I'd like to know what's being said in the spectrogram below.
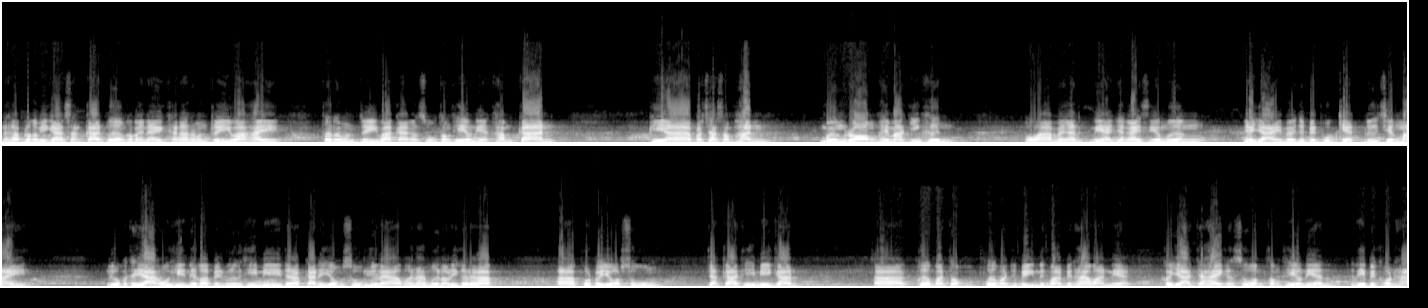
นะครับแล้วก็มีการสั่งการเพิ่มเข้าไปในคณะรัฐมนตรีว่าให้ท่านรัฐมนตรีว่าการกระทรวงท่องเที่ยวเนี่ยทำการ PR ประชาสัมพันธ์เมืองรองให้มากยิ่งขึ้น เพราะว่าไม่งั้นเนี่ยยังไงเสียเมืองใหญ่ๆไม่ว่าจะเป็นภูเก็ต หรือเชียงใหม่ หรือว่าพัทยาหัวหินเนี่ยก็เป็นเมืองที่มีได้รับการนิยมสูงอยู่แล้วเพราะนั้นเมืองเหล่านี้ก็ได้รับผลประโยชน์สูง จากการที่มีการเพิ่มวันท่องเพิ่มวันอยู่ไปอีกหนึ่งวันเป็น 5 วันเนี่ยก็อยากจะให้กระทรวงท่องเที่ยวเนี่ยรีบไปค้นหา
